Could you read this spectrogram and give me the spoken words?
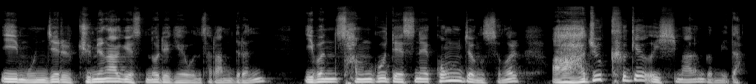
이 문제를 규명하기 위해서 노력해온 사람들은 이번 3구 대선의 공정성을 아주 크게 의심하는 겁니다.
